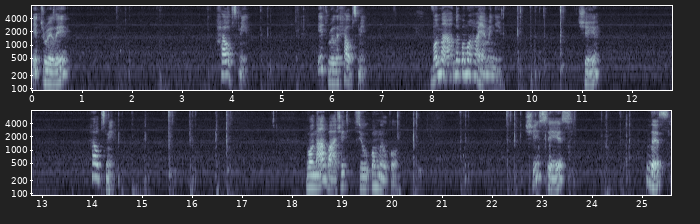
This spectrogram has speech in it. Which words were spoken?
It really helps me. It really helps me. Вона допомагає мені. She helps me. Вона бачить цю помилку. She sees this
